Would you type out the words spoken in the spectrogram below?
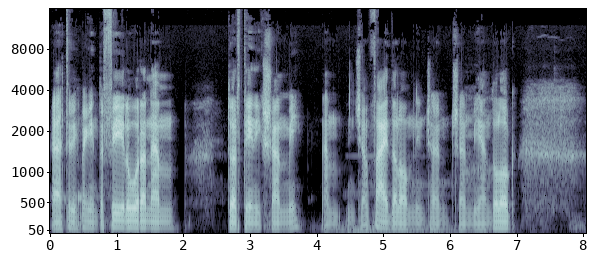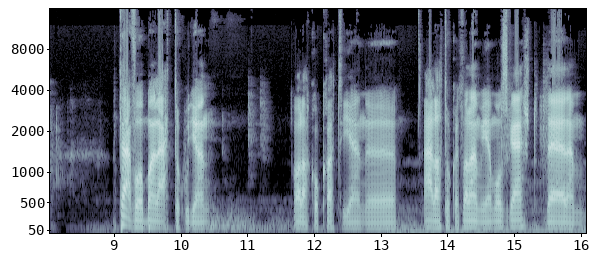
Eltelik megint a fél óra, nem történik semmi. Nem, nincsen fájdalom, nincsen semmilyen dolog. Távolban láttok ugyan alakokat, ilyen ö, állatokat, valamilyen mozgást, de nem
